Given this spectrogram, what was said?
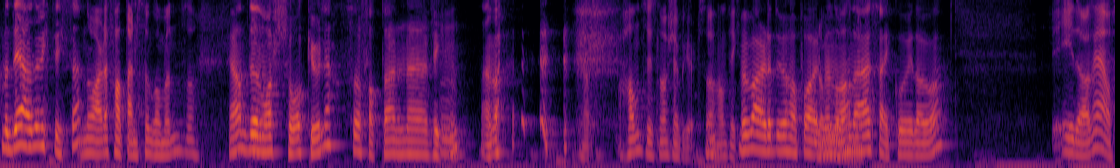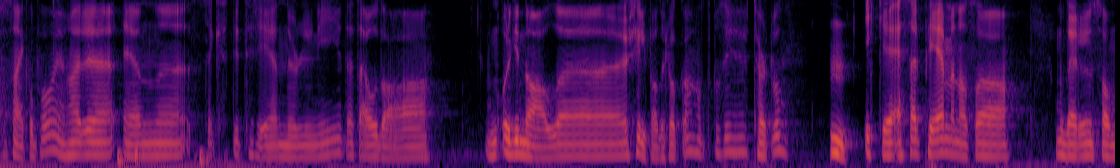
men det er jo det viktigste. Nå er det fattern som går med den, så Ja, Den var så kul, ja. Så fattern eh, fikk den. Nei, nei. han syntes den var kjempekul. Så han fikk den. Men hva er det du har på armen nå? Det er Psycho i dag òg? I dag er jeg også psycho på. Jeg har eh, en eh, 6309. Dette er jo da den originale skilpaddeklokka, holdt jeg på å si. Turtle. Mm. Ikke SRP, men altså modellen som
